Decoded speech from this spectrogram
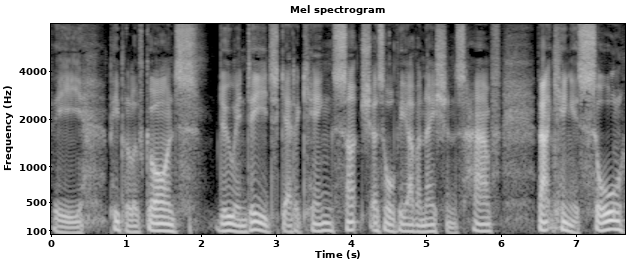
the people of God do indeed get a king, such as all the other nations have. That king is Saul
